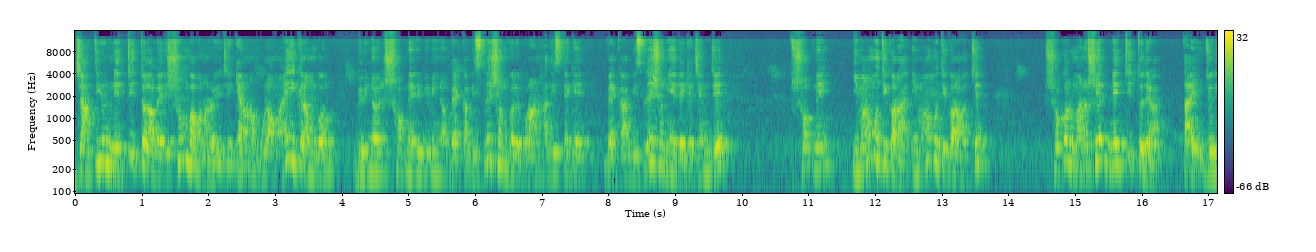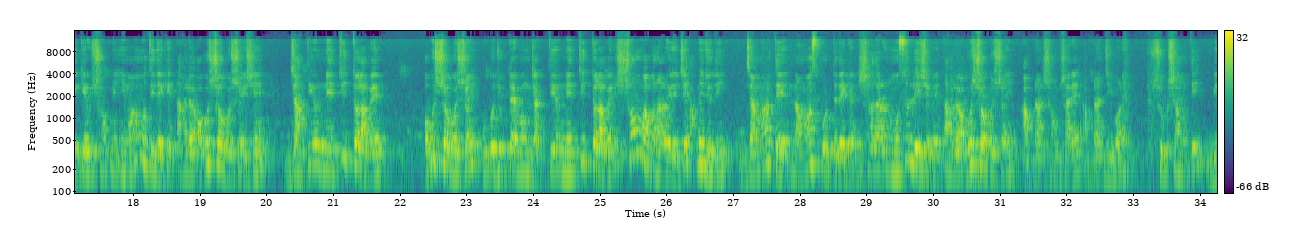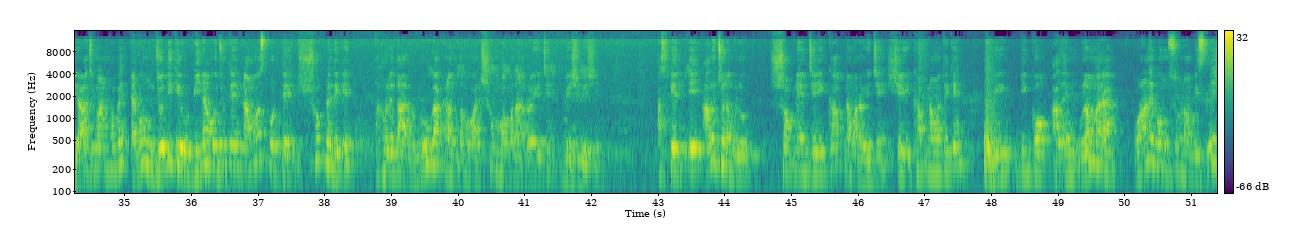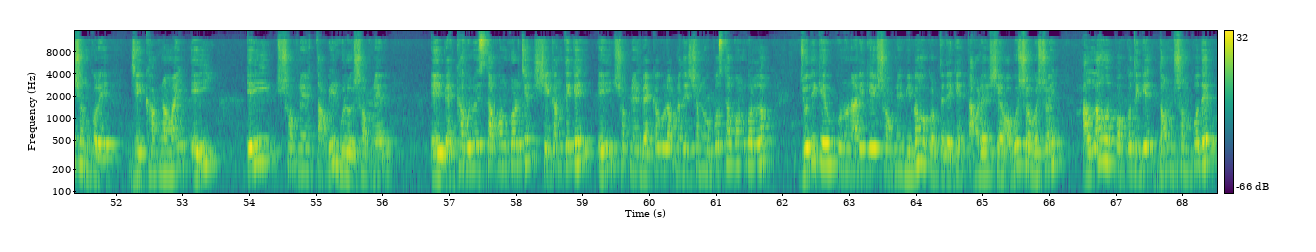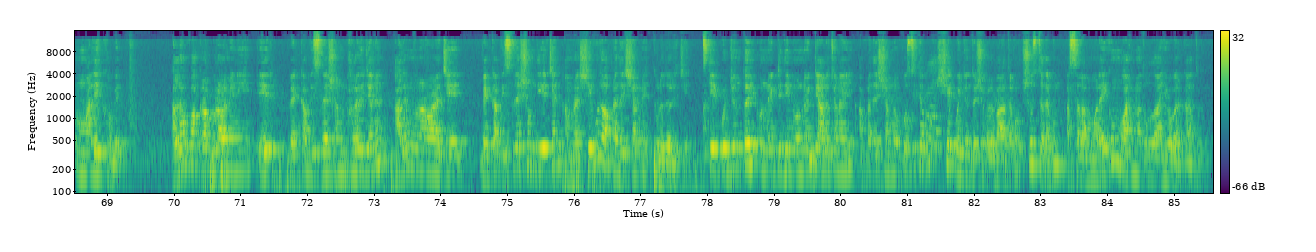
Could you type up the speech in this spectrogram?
জাতীয় নেতৃত্ব লাভের সম্ভাবনা রয়েছে। কেননা উলামাই ইকরামগণ বিভিন্ন স্বপ্নের বিভিন্ন ব্যাখ্যা বিশ্লেষণ করে কোরআন, হাদিস থেকে ব্যাখ্যা বিশ্লেষণ নিয়ে দেখেছেন যে, স্বপ্নে ইমামতি করা ইমামতি করা হচ্ছে সকল মানুষের নেতৃত্ব দেওয়া তাই যদি কেউ স্বপ্নে ইমামতি দেখে, তাহলে অবশ্যই অবশ্যই সে জাতীয় নেতৃত্ব লাভের অবশ্যই অবশ্যই উপযুক্ত এবং জাতীয় নেতৃত্ব লাভের সম্ভাবনা রয়েছে। আপনি যদি জামাতে নামাজ পড়তে দেখেন সাধারণ মুসল্লি হিসেবে, তাহলে অবশ্যই অবশ্যই আপনার সংসারে, আপনার জীবনে সুখ শান্তি বিরাজমান হবে। এবং যদি কেউ বিনা অজুতে নামাজ পড়তে স্বপ্নে দেখে, তাহলে তার রোগ আক্রান্ত হওয়ার সম্ভাবনা রয়েছে বেশি বেশি। আজকের এই আলোচনাগুলো স্বপ্নের যে খাপনামা রয়েছে, সেই খাপনামা থেকে বিজ্ঞ আলেম উলামারা কোরআন এবং সুন্না বিশ্লেষণ করে যে খাপনামায় এই এই স্বপ্নের তাবিরগুলো, স্বপ্নের এই ব্যাখ্যাগুলো স্থাপন করেছেন, সেখান থেকেই এই স্বপ্নের ব্যাখ্যাগুলো আপনাদের সামনে উপস্থাপন করলাম। যদি কেউ কোনো নারীকে স্বপ্নে বিবাহ করতে দেখে, তাহলে সে অবশ্য অবশ্যই আল্লাহর পক্ষ থেকে দম সম্পদের মালিক হবে। আল্লাহ পাক আলমিনী এর ব্যাখ্যা বিশ্লেষণ ভালোই জানেন। আলেম উলামারা যে ব্যাখ্যা বিশ্লেষণ দিয়েছেন, আমরা সেগুলো আপনাদের সামনে তুলে ধরেছি। আজকে এই পর্যন্তই, অন্য একটি দিন, অন্য একটি আলোচনায় আপনাদের সামনে উপস্থিত হব। সে পর্যন্ত সকলে ভালো থাকুন, সুস্থ থাকুন। আসসালামু আলাইকুম ওয়া বারাকাতুহু।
